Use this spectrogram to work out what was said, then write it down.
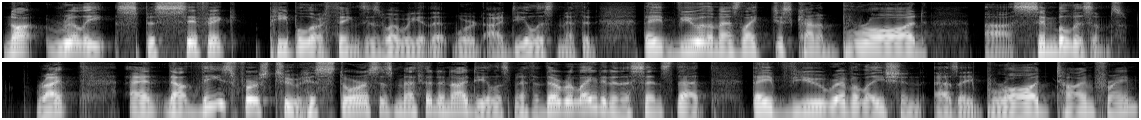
not really specific people or things. This is why we get that word idealist method. They view them as like just kind of broad uh, symbolisms, right? And now these first two, historicist method and idealist method, they're related in a sense that they view Revelation as a broad time frame,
